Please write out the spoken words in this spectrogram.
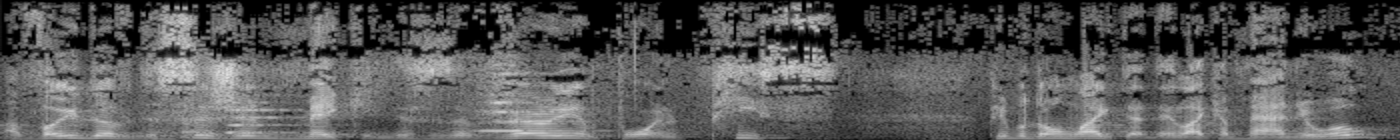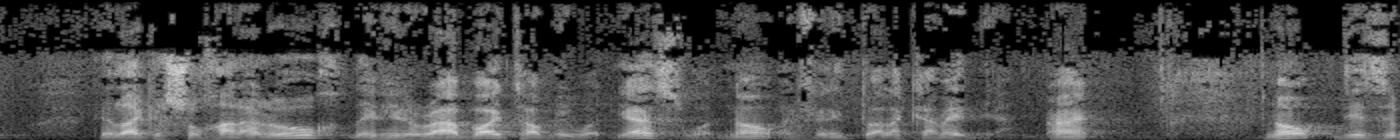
Avodah of decision making. This is a very important piece. People don't like that. They like a manual. They like a shulchan aruch. They need a rabbi. Tell me what yes, what no, and finito la comedia. Right? No, there's a,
